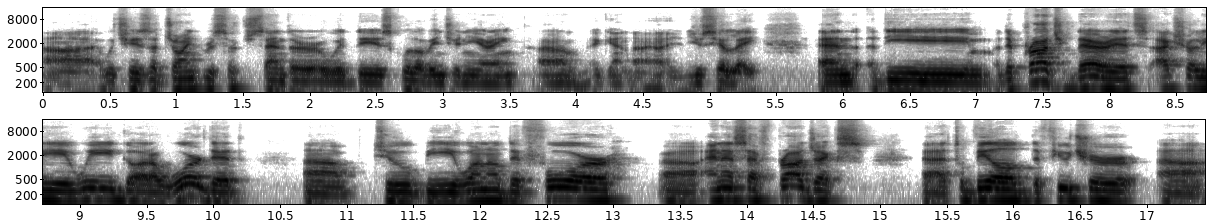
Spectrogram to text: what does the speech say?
uh, which is a joint research center with the school of engineering um, again ucla uh, and the the project there it's actually we got awarded uh, to be one of the four NSF projects uh, to build the future, uh,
